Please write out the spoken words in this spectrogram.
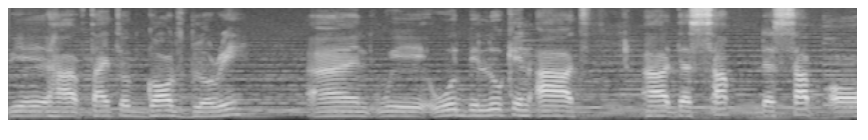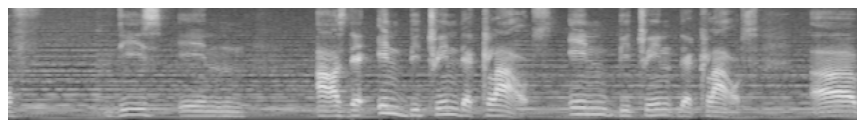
We have titled God's Glory, and we would be looking at uh, the sub the sub of these in as the in between the clouds in between the clouds. Uh,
